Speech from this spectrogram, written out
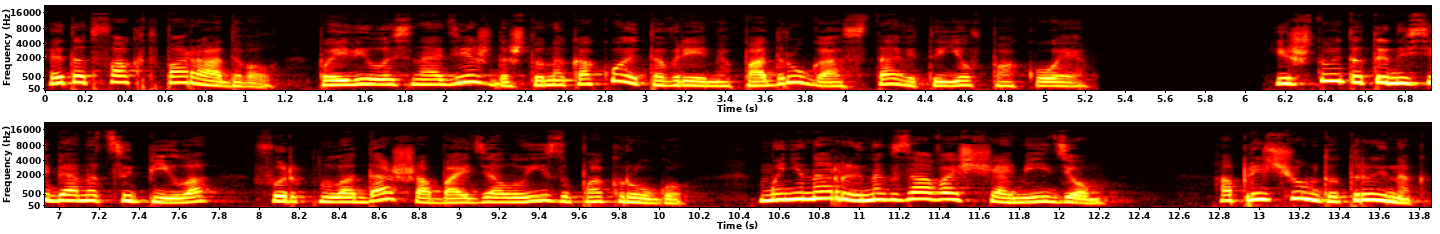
Этот факт порадовал. Появилась надежда, что на какое-то время подруга оставит ее в покое. «И что это ты на себя нацепила?» – фыркнула Даша, обойдя Луизу по кругу. «Мы не на рынок за овощами идем». «А при чем тут рынок?»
